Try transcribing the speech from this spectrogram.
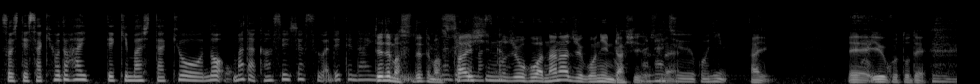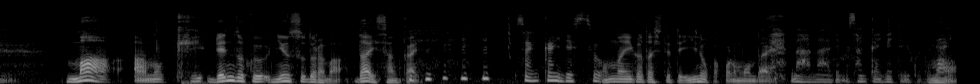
そして先ほど入ってきました今日のまだ感染者数は出てない出てます出てます。最新の情報は75人らしいですね。75人。はい、えー、はい、いうことで、うん、まああの連続ニュースドラマ第3回。3回です。こんな言い方してていいのかこの問題。まあまあでも3回目ということで、まあ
